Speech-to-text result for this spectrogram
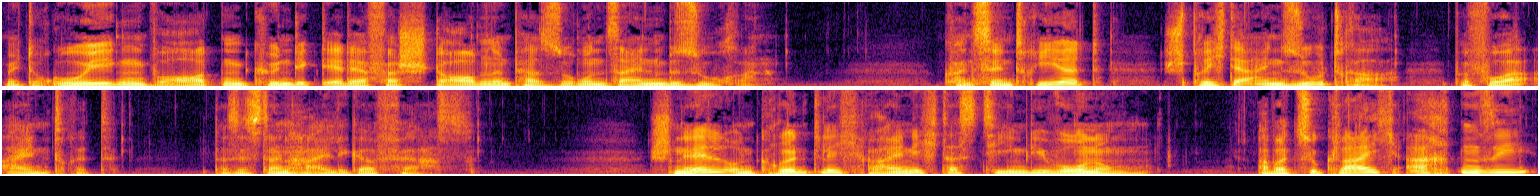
Mit ruhigen Worten kündigt er der verstorbenen Person seinen Besuch an. Konzentriert spricht er ein Sutra, bevor er eintritt. Das ist ein heiliger Vers. Schnell und gründlich reinigt das Team die Wohnung. Aber zugleich achten sie,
